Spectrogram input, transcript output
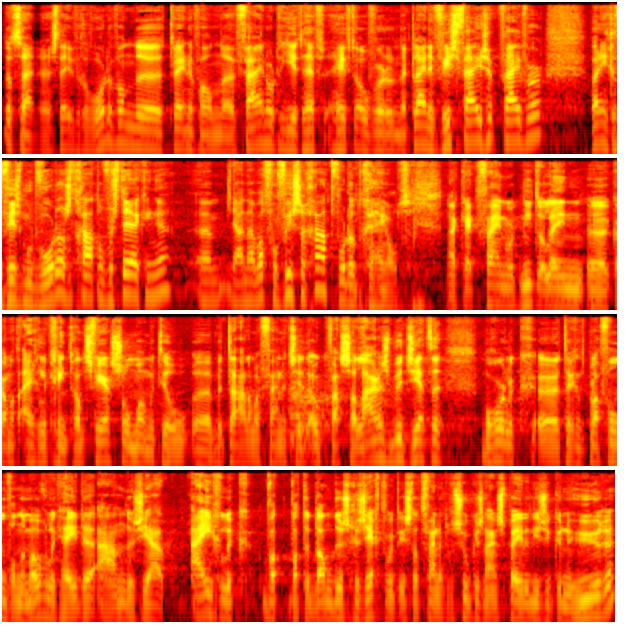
Dat zijn eh, stevige woorden van de trainer van eh, Feyenoord. Die het heeft over een kleine visvijver. Waarin gevist moet worden als het gaat om versterkingen. Ehm, ja, naar wat voor vissen gaat worden gehengeld? Nou, kijk, Feyenoord niet alleen eh, kan het eigenlijk geen transfersom momenteel betalen, maar Feyenoord zit ook qua salarisbudgetten behoorlijk eh, tegen het plafond van de mogelijkheden aan. Dus ja, eigenlijk wat, wat er dan dus gezegd wordt, is dat Feyenoord op zoek is naar een speler die ze kunnen huren,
